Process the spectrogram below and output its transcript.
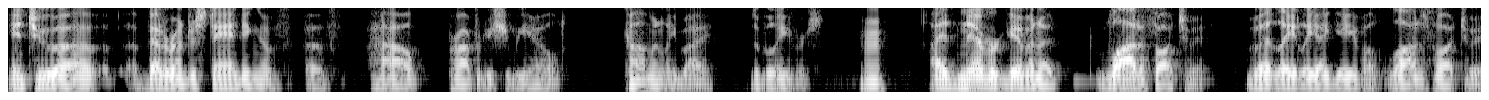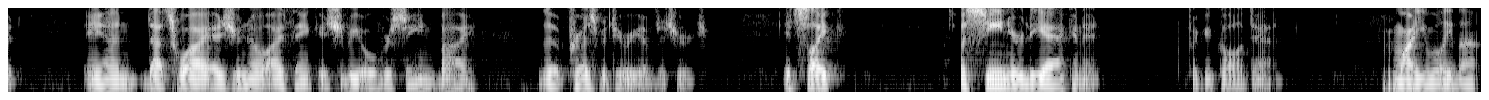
into a, a better understanding of of how property should be held commonly by the believers. Hmm. I had never given a lot of thought to it, but lately I gave a lot of thought to it. And that's why, as you know, I think it should be overseen by the presbytery of the church. It's like a senior diaconate if I could call it that. Why do you believe that?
